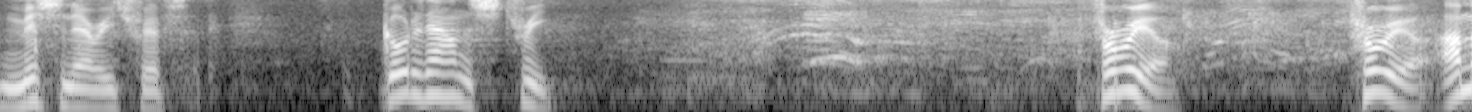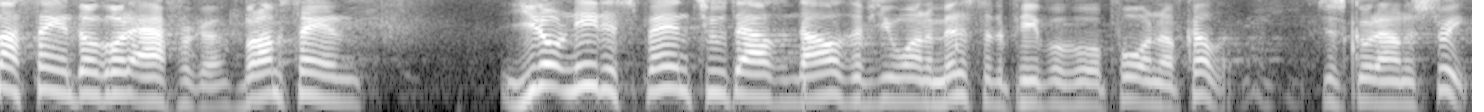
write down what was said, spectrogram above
missionary trips. Go to down the street. For real. For real. I'm not saying don't go to Africa, but I'm saying you don't need to spend $2,000 if you want to minister to people who are poor enough color. Just go down the street.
